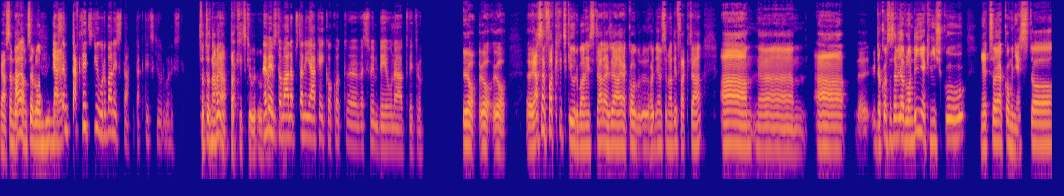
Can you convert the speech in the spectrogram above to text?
Já jsem dokonce v Londýně. Já jsem taktický urbanista. Taktický urbanista. Co to znamená taktický urbanista? Nevím, to má napsaný nějaký kokot eh, ve svém bio na Twitteru. Jo, jo, jo. Eh, já jsem faktický urbanista, takže já jako hodně jsem na ty fakta. A, eh, a dokonce jsem viděl v Londýně knížku, něco jako město,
